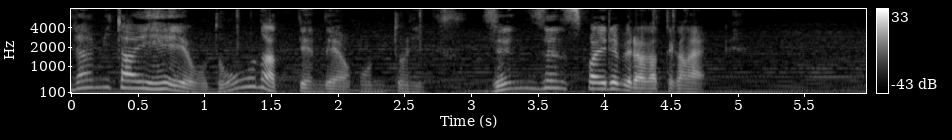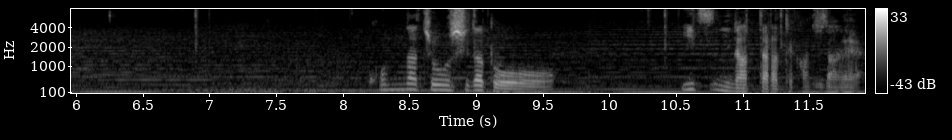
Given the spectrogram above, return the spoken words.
南太平洋どうなってんだよ、本当に。全然スパイレベル上がっていかない。こんな調子だと、いつになったらって感じだね。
